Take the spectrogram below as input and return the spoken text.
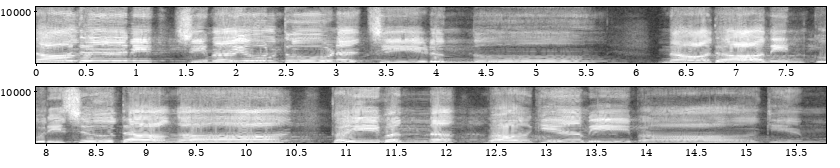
നാഥനെ ശിമയോൻ തൂണച്ചിടുന്നു. നാദാ നിൻ കുരിശു താങ്ങാ കൈവന്ന ഭാഗ്യമേ ഭാഗ്യം.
